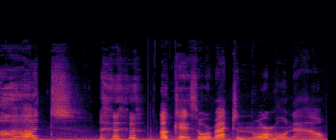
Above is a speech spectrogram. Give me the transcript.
What? okay, so we're back to normal now.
